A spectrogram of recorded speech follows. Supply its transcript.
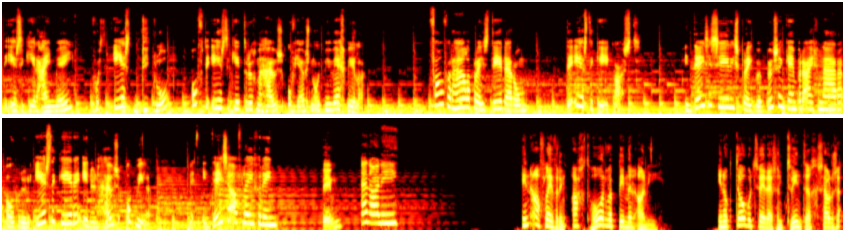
De eerste keer heimwee, voor het eerst die klop of de eerste keer terug naar huis of juist nooit meer weg willen. Van Verhalen presenteert daarom de Eerste Keerkast. In deze serie spreken we bus- en camper-eigenaren over hun eerste keren in hun huis op wielen. Met in deze aflevering Pim. En Annie. In aflevering 8 horen we Pim en Annie. In oktober 2020 zouden ze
